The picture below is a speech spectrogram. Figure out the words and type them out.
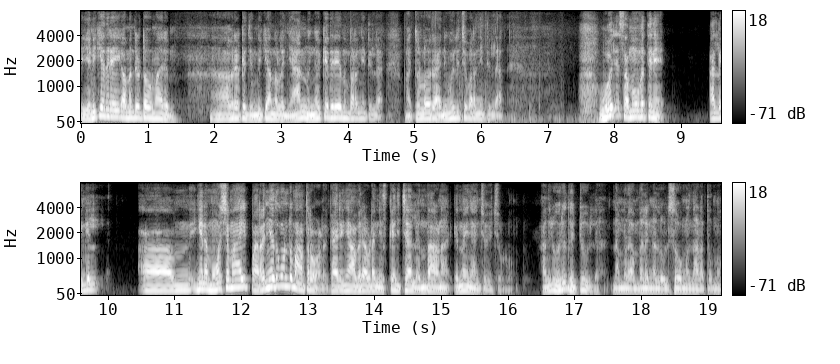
എനിക്കെതിരെ ഈ കമന്റ് ഇട്ടവന്മാരും അവരൊക്കെ ചിന്തിക്കുക ചിന്തിക്കാന്നുള്ള ഞാൻ നിങ്ങൾക്കെതിരെ ഒന്നും പറഞ്ഞിട്ടില്ല. മറ്റുള്ളവർ അനുകൂലിച്ച് പറഞ്ഞിട്ടില്ല. ഒരു സമൂഹത്തിനെ അല്ലെങ്കിൽ ഇങ്ങനെ മോശമായി പറഞ്ഞതുകൊണ്ട് മാത്രമാണ്. കാര്യം അവരവിടെ നിസ്കരിച്ചാൽ എന്താണ് എന്നേ ഞാൻ ചോദിച്ചുള്ളൂ. അതിലൊരു തെറ്റുമില്ല. നമ്മൾ അമ്പലങ്ങളിൽ ഉത്സവങ്ങൾ നടത്തുന്നു.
